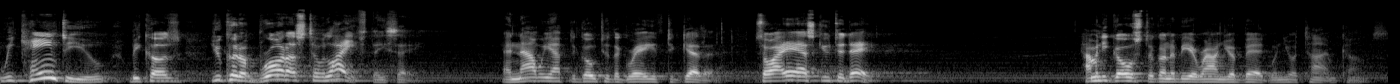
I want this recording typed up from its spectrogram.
we came to you because you could have brought us to life, they say. And now we have to go to the grave together. So I ask you today how many ghosts are going to be around your bed when your time comes?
